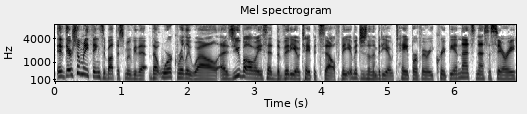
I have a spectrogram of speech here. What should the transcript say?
if there's so many things about this movie that, that work really well. As you've always said, the videotape itself, the images on the videotape are very creepy, and that's necessary.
